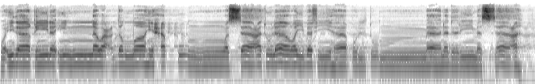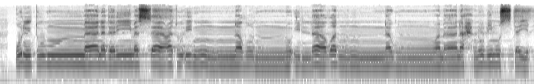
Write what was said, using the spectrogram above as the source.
واذا قيل ان وعد الله حق والساعة لا ريب فيها قلتم ما ندري ما الساعة قلتم ما ندري ما الساعة ان نظن الا ظنا وما نحن بمستيقنين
